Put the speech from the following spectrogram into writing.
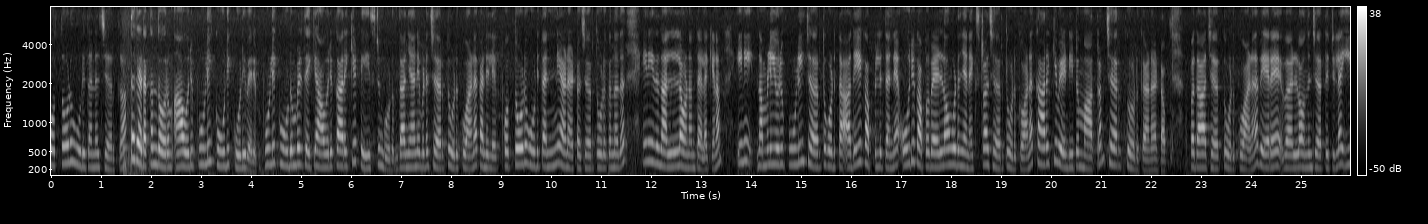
കൊത്തോടുകൂടി തന്നെ ചേർക്കുക. കൊത്ത കിടക്കും തോറും ആ ഒരു പുളി കൂടി കൂടി വരും. പുളി കൂടുമ്പോഴത്തേക്ക് ആ ഒരു കറിക്ക് ടേസ്റ്റും കൂടും. ഇതാ ഞാനിവിടെ ചേർത്ത് കൊടുക്കുവാണ്. കണ്ടില്ലേ? കൊത്തോടുകൂടി തന്നെയാണ് കേട്ടോ ചേർത്ത് ചേർത്ത് കൊടുക്കുന്നത് ഇനി ഇത് നല്ലോണം തിളയ്ക്കണം. ഇനി നമ്മൾ ഈ ഒരു പുളി ചേർത്ത് കൊടുത്ത അതേ കപ്പിൽ തന്നെ ഒരു കപ്പ് വെള്ളവും കൂടെ ഞാൻ എക്സ്ട്രാ ചേർത്ത് കൊടുക്കുവാണ്. കറിക്ക് വേണ്ടിയിട്ട് മാത്രം ചേർത്ത് കൊടുക്കുകയാണ് കേട്ടോ. അപ്പോൾ ഇതാ ചേർത്ത് കൊടുക്കുവാണ്. വേറെ വെള്ളമൊന്നും ചേർത്തിട്ടില്ല. ഈ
